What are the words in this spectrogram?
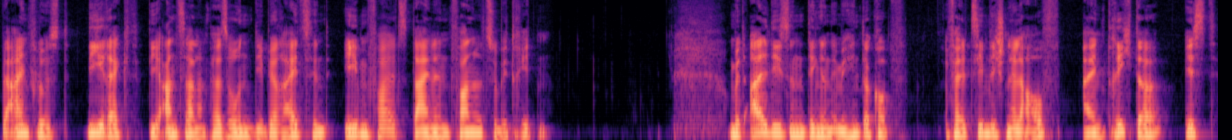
beeinflusst direkt die Anzahl an Personen, die bereit sind, ebenfalls deinen Funnel zu betreten. Und mit all diesen Dingen im Hinterkopf fällt ziemlich schnell auf, ein Trichter ist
